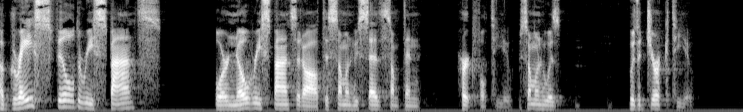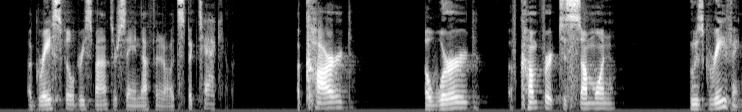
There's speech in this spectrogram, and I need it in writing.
A grace filled response or no response at all to someone who says something hurtful to you, someone who is, who is a jerk to you. A grace filled response or saying nothing at all. It's spectacular. A card, a word, of comfort to someone who's grieving,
